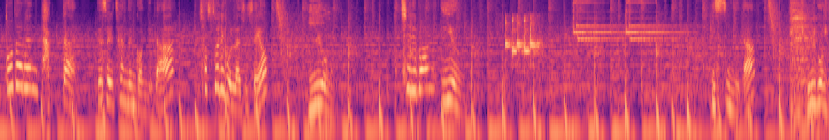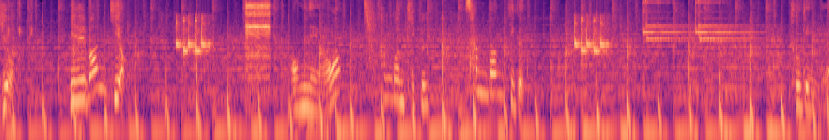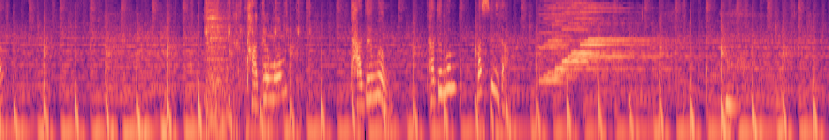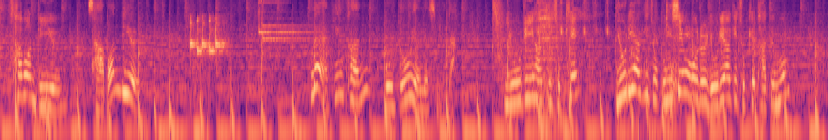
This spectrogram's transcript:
또 다른 닭달 뜻을 찾는 겁니다. 첫 소리 골라주세요. 이응, 7번 이응. 있습니다. 1번 기억, 1번 기억. 없네요. 3번 디귿. 3번 디귿. 두개 있네요. 다듬음. 다듬음. 다듬음 맞습니다. 4번 리을. 4번 리을. 네, 빈칸 모두 열렸습니다. 요리하기 좋게. 요리하기 좋게. 음식물을 요리하기 좋게 다듬음.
